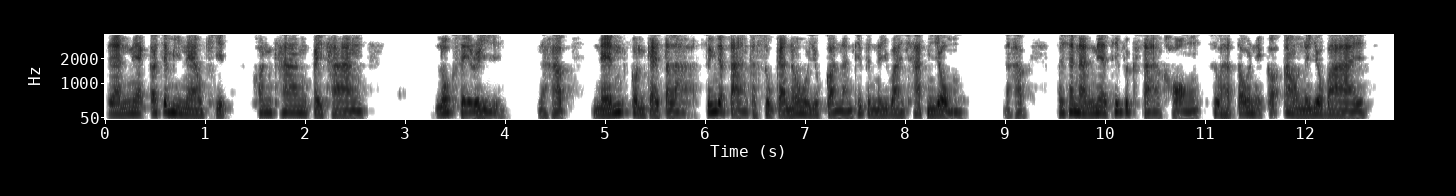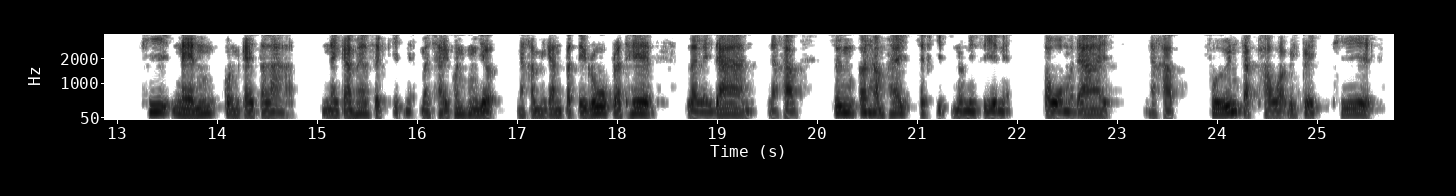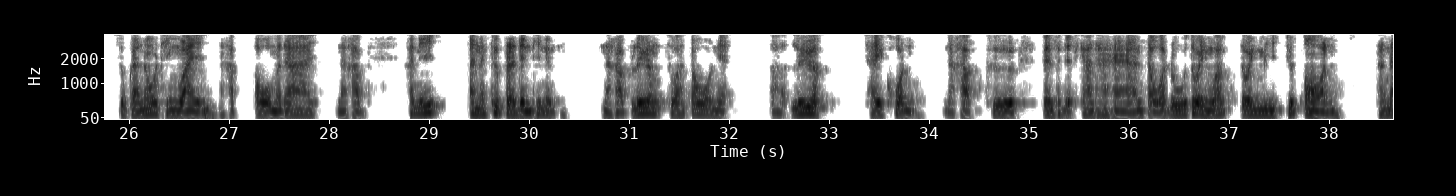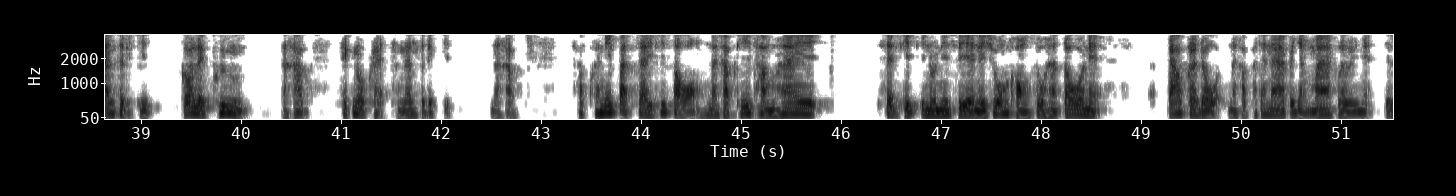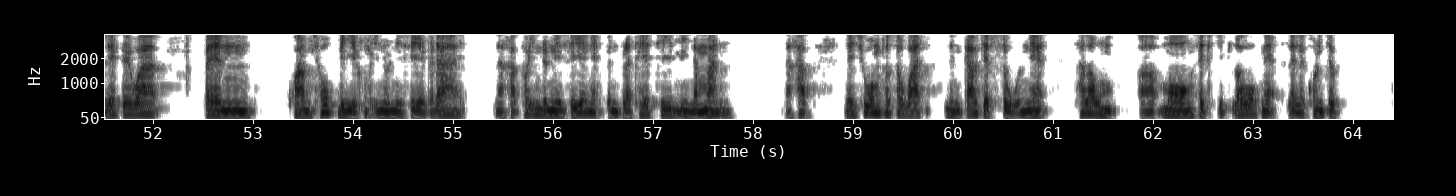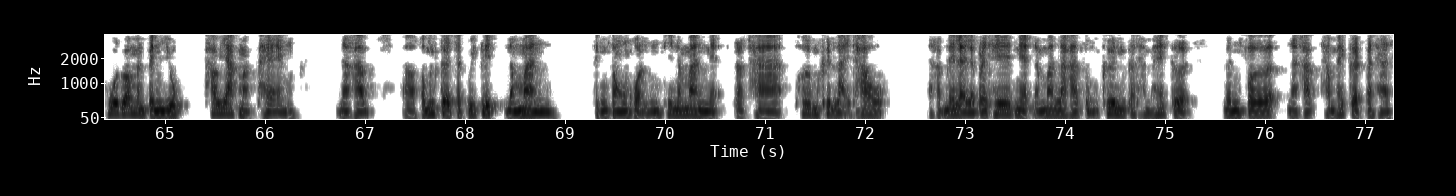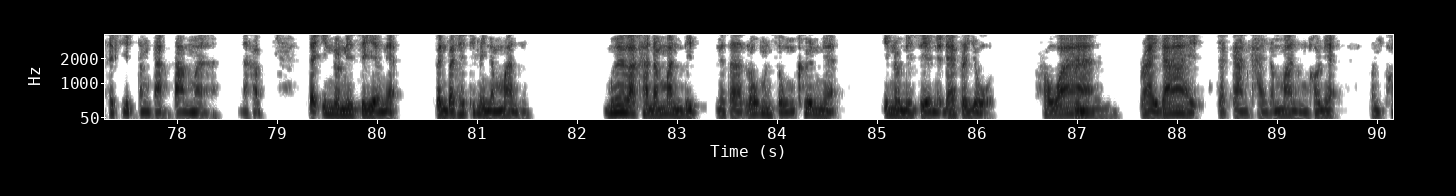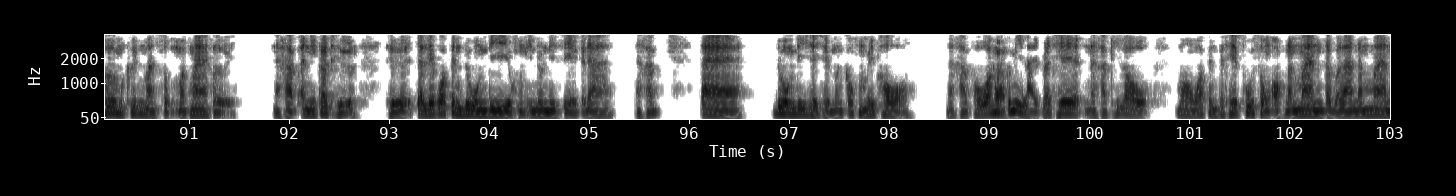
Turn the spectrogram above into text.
ดังนั้นเนี่ยก็จะมีแนวคิดค่อนข้างไปทางโลกเสรี นะครับ เน้นนกลไกตลาด ซึ่งจะต่างกับซูการโนยุคก่อนนั้นที่เป็นนโยบายชาตินิยมนะครับ เพราะฉะนั้นเนี่ยที่ปรึกษาของซูฮาโตเนี่ยก็เอานโยบายที่เน้นกลไกตลาดในการพัฒนาเศรษฐกิจเนี่ยมาใช้ค่อนข้างเยอะนะครับ มีการปฏิรูปประเทศหลาย ๆ ด้านนะครับ ซึ่งก็ทำให้เศรษฐกิจอินโดนีเซียเนี่ยโตมาได้นะครับ ฟื้นจากภาวะวิกฤตที่ซูการโนทิ้งไว้นะครับ โตมาได้นะครับ คราวนี้อันนั้นคือประเด็นที่หนึ่งนะครับ เรื่องซูฮาโตเนี่ยเลือกใช้คน นะครับ คือเป็นเผด็จการทหาร แต่ว่ารู้ตัวเองว่าตัวเองมีจุดอ่อน ทางด้านเศรษฐกิจก็เลยพึ่งนะครับ เทคโนแครดทางด้านเศรษฐกิจนะครับครับคราวนี้ปัจจัยที่สองนะครับที่ทำให้เศรษฐกิจอินโดนีเซียในช่วงของซูฮาโตเนี่ยก้าวกระโดดนะครับ พัฒนาไปอย่างมากเลยเนี่ยจะเรียกได้ว่าเป็นความโชคดีของอินโดนีเซียก็ได้นะครับ เพราะอินโดนีเซียเนี่ยเป็นประเทศที่มีน้ำมันนะครับ ในช่วงทศวรรษ 1970 เนี่ยถ้าเรามองเศรษฐกิจโลกเนี่ยหลายๆคนจะ พูดว่ามันเป็นยุคข้าวยากหมักแพงนะครับเพราะมันเกิดจากวิกฤตน้ำมันถึงสองผลที่น้ำมันเนี่ยราคาเพิ่มขึ้นหลายเท่านะครับในหลาย ๆประเทศเนี่ยน้ำมันราคาสูงขึ้นก็ทำให้เกิดเงินเฟ้อนะครับทำให้เกิดปัญหาเศรษฐกิจต่างๆ ตามมานะครับ แต่อินโดนีเซียเนี่ยเป็นประเทศที่มีน้ำมัน เมื่อราคาน้ำมันดิบในตลาดโลกมันสูงขึ้นเนี่ยอินโดนีเซียเนี่ยได้ประโยชน์ เพราะว่ารายได้จากการขายน้ำมันของเขาเนี่ยมันเพิ่มขึ้นมาสูงมากๆเลย นะครับ อันนี้ก็ถือถือจะเรียกว่าเป็นดวงดีของอินโดนีเซียก็ได้นะครับ แต่ดวงดีเฉยๆมันก็คงไม่พอนะครับ เพราะว่ามันก็มีหลายประเทศนะครับ ที่เรามองว่าเป็นประเทศผู้ส่งออกน้ำมัน แต่เวลาน้ำมัน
